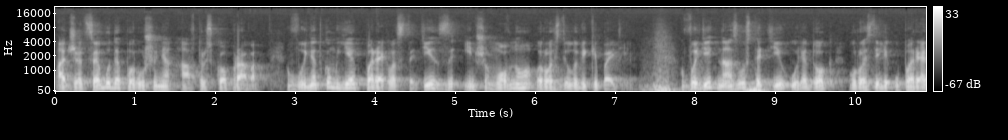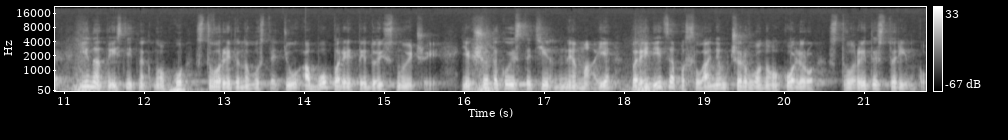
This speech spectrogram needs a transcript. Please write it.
адже це буде порушення авторського права. Винятком є переклад статті з іншомовного розділу Вікіпедії. Введіть назву статті у рядок у розділі Уперед і натисніть на кнопку Створити нову статтю або перейти до існуючої. Якщо такої статті немає, перейдіть за посиланням червоного кольору Створити сторінку.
